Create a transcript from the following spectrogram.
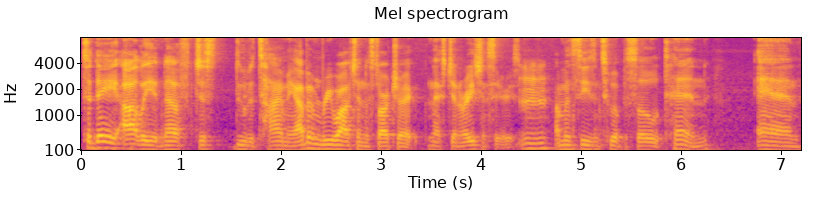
today, oddly enough, just due to timing, I've been rewatching the Star Trek Next Generation series. I'm in season two, episode ten, and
